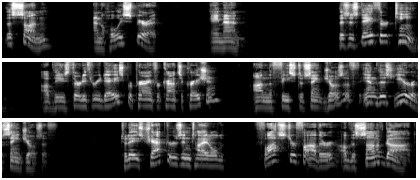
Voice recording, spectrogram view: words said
the Son, and the Holy Spirit. Amen. This is day 13 of these 33 days preparing for consecration on the Feast of St. Joseph in this year of St. Joseph. Today's chapter is entitled Foster Father of the Son of God.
